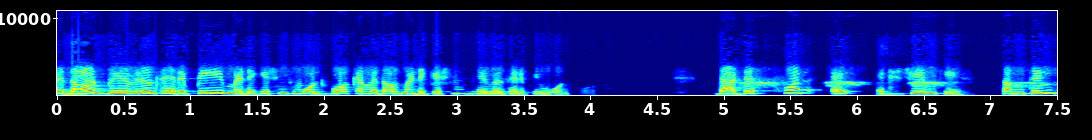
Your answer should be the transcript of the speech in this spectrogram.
Without behavioural therapy medication won't work and without medication behavioural therapy won't work that is for extreme case something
